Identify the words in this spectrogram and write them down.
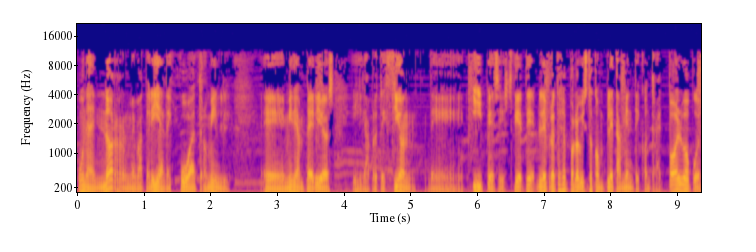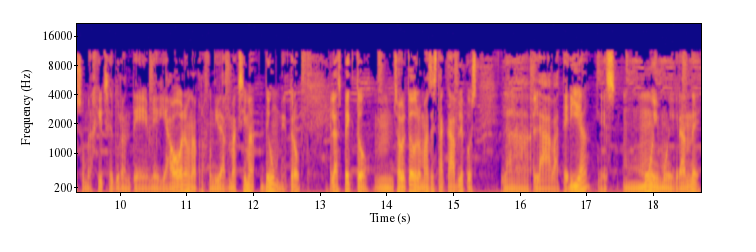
una enorme batería de 4000 eh, y la protección de IP67 le protege por lo visto completamente contra el polvo, puede sumergirse durante media hora una profundidad máxima de un metro. El aspecto, mm, sobre todo lo más destacable, pues la, batería, que es muy muy grande,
